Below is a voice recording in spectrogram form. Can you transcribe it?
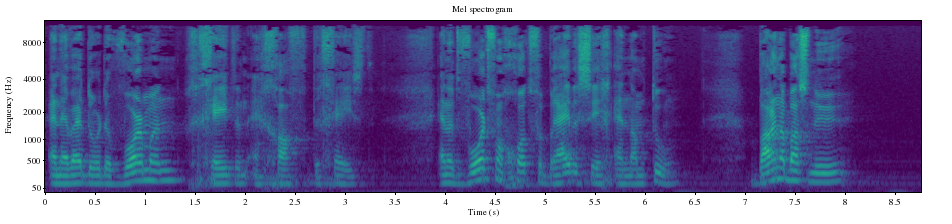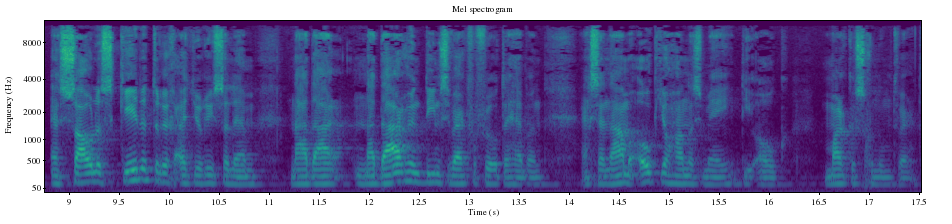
En hij werd door de wormen gegeten en gaf de geest. En het woord van God verbreidde zich en nam toe. Barnabas nu en Saulus keerden terug uit Jeruzalem na daar, daar hun dienstwerk vervuld te hebben. En zij namen ook Johannes mee, die ook Marcus genoemd werd.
